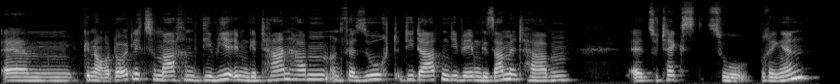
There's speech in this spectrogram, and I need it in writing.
ähm, genau deutlich zu machen, die wir eben getan haben und versucht, die Daten, die wir eben gesammelt haben, äh, zu Text zu bringen.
